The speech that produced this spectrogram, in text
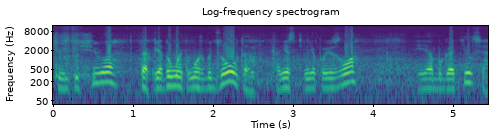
что-нибудь еще. Так, я думаю, это может быть золото. Наконец-таки мне повезло. И обогатился.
